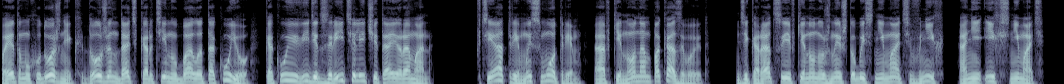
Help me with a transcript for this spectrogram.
Поэтому художник должен дать картину бала такую, какую видят зрители, читая роман. В театре мы смотрим, а в кино нам показывают. Декорации в кино нужны, чтобы снимать в них, а не их снимать.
